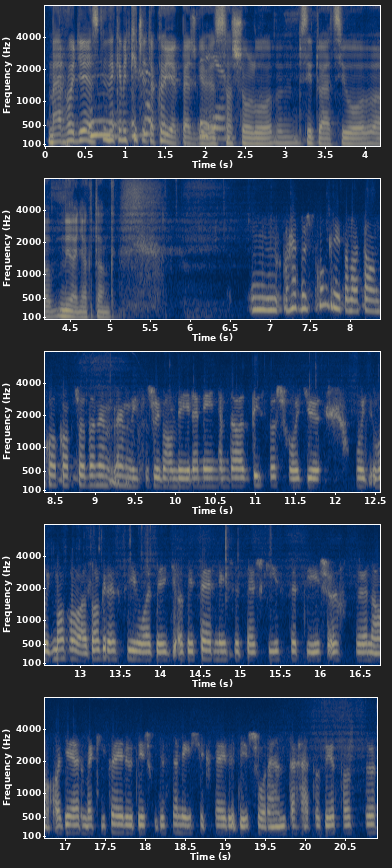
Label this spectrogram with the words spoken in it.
Már hogy ez mm, nekem egy kicsit a hát, kölyökpesgőhöz hasonló szituáció a műanyagtank. Mm, hát most konkrétan a tankkal kapcsolatban nem, nem biztos, hogy van véleményem, de az biztos, hogy, hogy, hogy maga az agresszió az egy, az egy természetes készítés ösztön a, a gyermeki fejlődés, vagy a személyiségfejlődés során, tehát azért azt,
